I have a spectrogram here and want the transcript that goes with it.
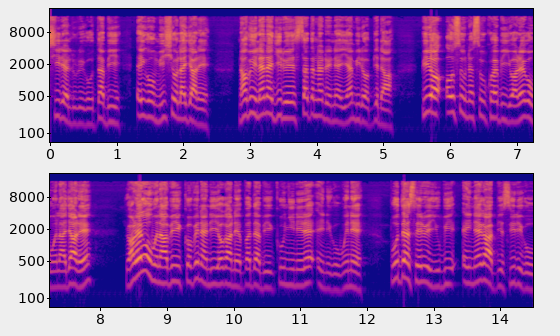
ရှိတဲ့လူတွေကိုတတ်ပြီးအိမ်ကိုမီးရှို့လိုက်ကြတယ်နောက်ပြီးလက်နက်ကြီးတွေစက်တနက်တွေနဲ့ရမ်းပြီးတော့ပစ်တာပြီးတော့အုပ်စုနှစ်စုခွဲပြီးရွာထဲကိုဝင်လာကြတယ်ရွာထဲကိုဝင်လာပြီး COVID-19 ရောဂါနဲ့ပတ်သက်ပြီးကူညီနေတဲ့အိမ်တွေကိုဝင်တယ်ပိုးသက်ဆေးတွေယူပြီးအိမ်ထဲကပစ္စည်းတွေကို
